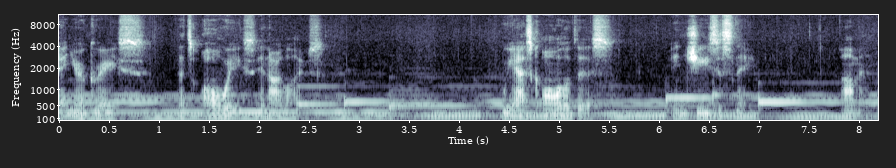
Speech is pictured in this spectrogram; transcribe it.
and your grace that's always in our lives. We ask all of this in Jesus' name. Amen.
